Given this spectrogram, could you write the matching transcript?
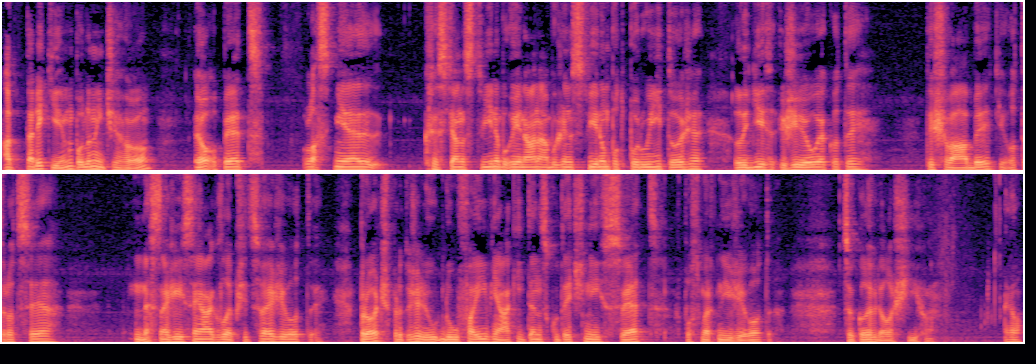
A tady tím, podle ničeho, jo, opět vlastně křesťanství nebo jiná náboženství jenom podporují to, že lidi žijou jako ty, ty šváby, ti otroci a nesnaží se nějak zlepšit své životy. Proč? Protože doufají v nějaký ten skutečný svět, v posmrtný život, v cokoliv dalšího. Jo.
